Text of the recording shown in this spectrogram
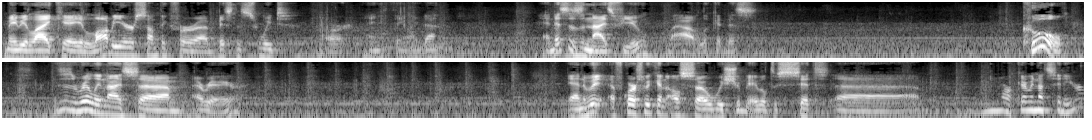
Maybe like a lobby or something for a business suite or anything like that. And this is a nice view. Wow, look at this. Cool. This is a really nice um, area here. And we, of course, we can also, we should be able to sit, uh, or can we not sit here?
